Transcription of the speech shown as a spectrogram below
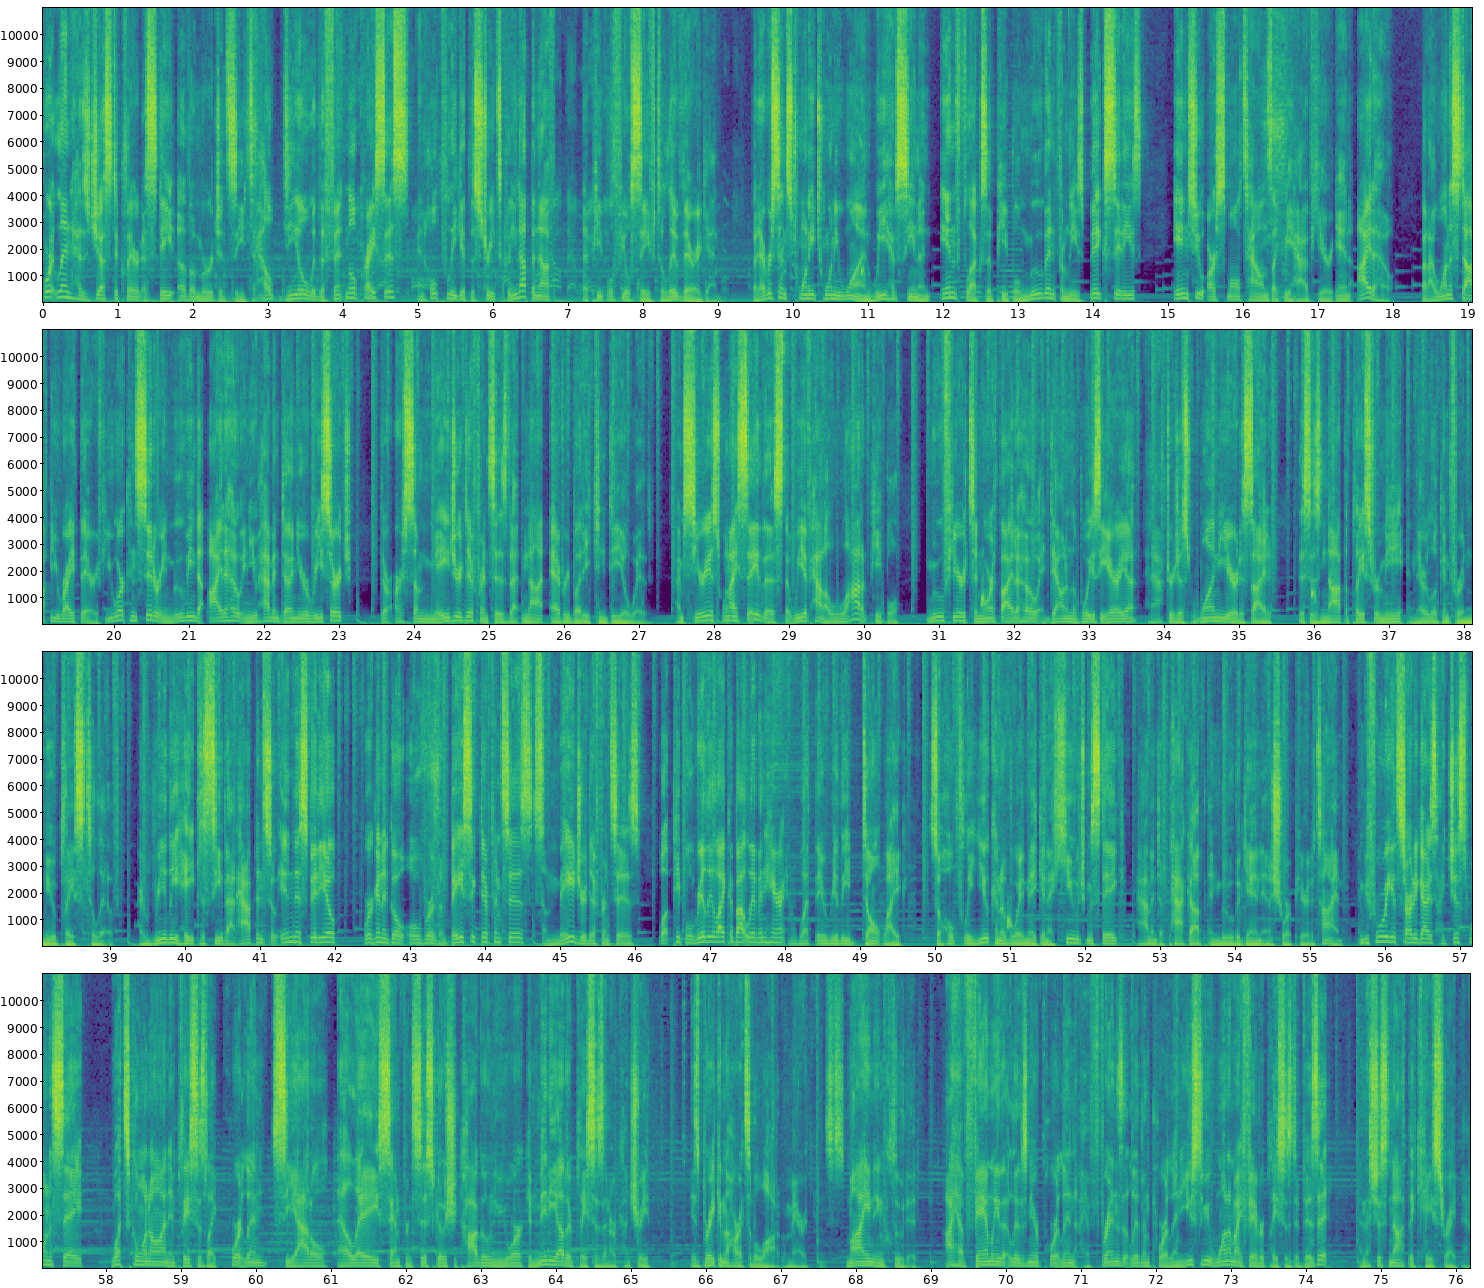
Portland has just declared a state of emergency to help deal with the fentanyl crisis and hopefully get the streets cleaned up enough that people feel safe to live there again. But ever since 2021, we have seen an influx of people moving from these big cities into our small towns like we have here in Idaho. But I want to stop you right there. If you are considering moving to Idaho and you haven't done your research, there are some major differences that not everybody can deal with. I'm serious when I say this that we have had a lot of people move here to North Idaho and down in the Boise area, and after just one year decide this is not the place for me and they're looking for a new place to live. I really hate to see that happen. So, in this video, we're gonna go over the basic differences, some major differences, what people really like about living here, and what they really don't like so hopefully you can avoid making a huge mistake, having to pack up and move again in a short period of time. And before we get started, guys, I just want to say what's going on in places like Portland, Seattle, LA, San Francisco, Chicago, New York, and many other places in our country is breaking the hearts of a lot of Americans, mine included. I have family that lives near Portland. I have friends that live in Portland. It used to be one of my favorite places to visit, and that's just not the case right now.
